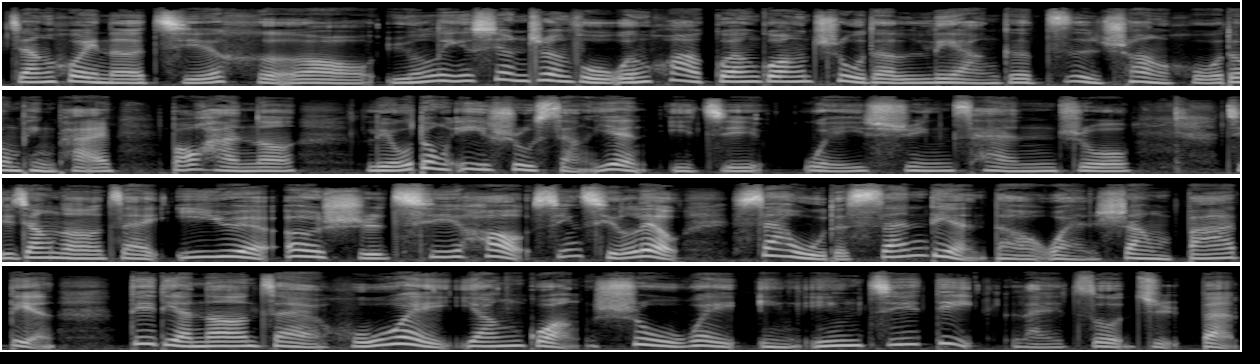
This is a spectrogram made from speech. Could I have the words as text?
将会呢结合哦云林县政府文化观光处的两个自创活动品牌，包含呢流动艺术饗宴以及微醺餐桌，即将呢在一月二十七号星期六下午的三点到晚上八点，地点呢在湖尾央广数位影音基地来做举办。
